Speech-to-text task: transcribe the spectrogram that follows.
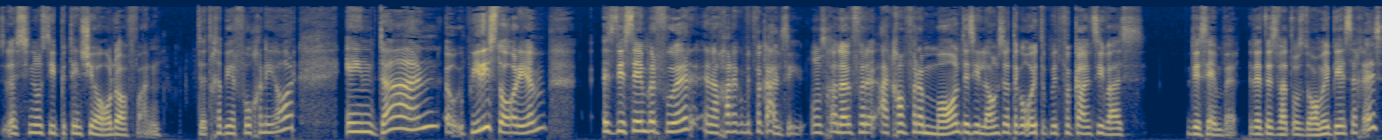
So sien ons die potensiaal daarvan. Dit gebeur volgende jaar en dan op hierdie stadium is Desember voor en dan gaan ek op met vakansie. Ons gaan nou vir ek gaan vir 'n maand, dis die langste wat ek ooit op met vakansie was. Desember. Dit is wat ons daarmee besig is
